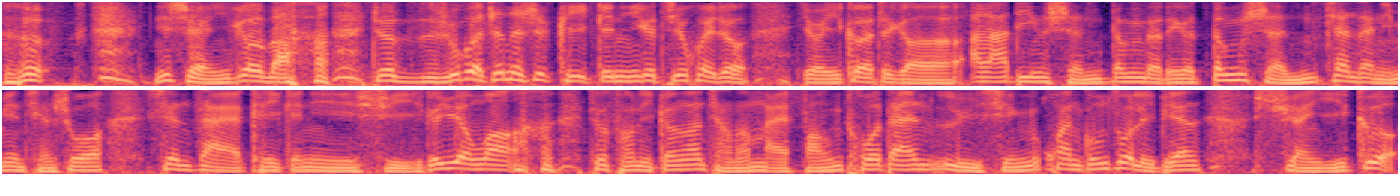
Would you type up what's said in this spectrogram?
你选一个吧，就如果真的是可以给你一个机会，就有一个这个阿拉丁神灯的那个灯神站在你面前说，现在可以给你许一个愿望，就从你刚刚讲的买房、脱单、旅行、换工作里边选一个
